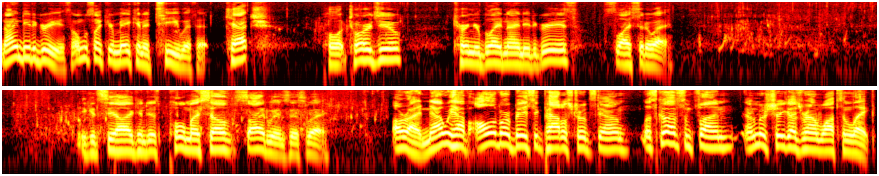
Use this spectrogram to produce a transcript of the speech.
90 degrees, almost like you're making a T with it. Catch, pull it towards you, turn your blade 90 degrees, slice it away. You can see how I can just pull myself sideways this way. All right, now we have all of our basic paddle strokes down. Let's go have some fun. And I'm gonna show you guys around Watson Lake.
